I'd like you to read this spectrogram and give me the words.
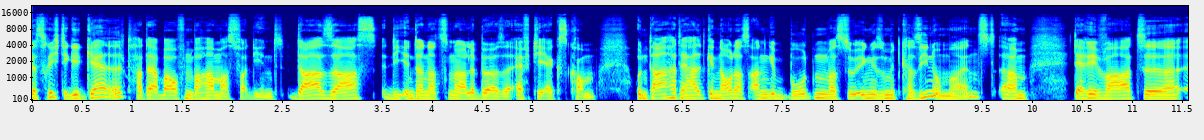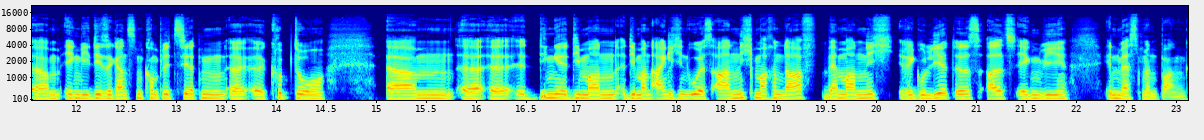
Das richtige Geld hat er aber auf den Bahamas verdient. Da saß die internationale Börse, FTX.com. Und da hat er halt genau das angeboten, was du irgendwie so mit Casino meinst. Ähm, Derivate, ähm, irgendwie diese ganzen komplizierten äh, äh Krypto, ähm, äh, äh, Dinge, die man, die man eigentlich in den USA nicht machen darf, wenn man nicht reguliert ist als irgendwie Investmentbank.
